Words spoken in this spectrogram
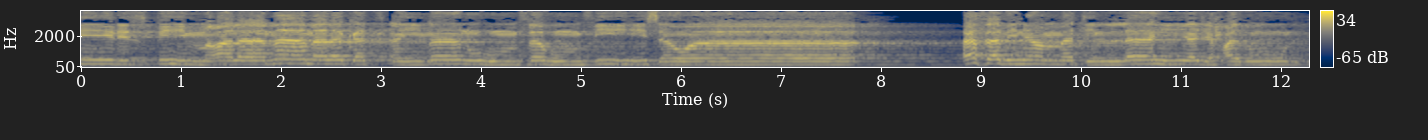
في رزقهم على ما ملكت أيمانهم فهم فيه سواء أفبنعمة الله يجحدون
